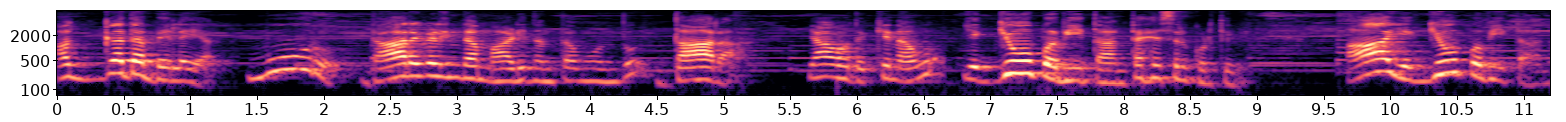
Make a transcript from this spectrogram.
ಅಗ್ಗದ ಬೆಲೆಯ ಮೂರು ದಾರಗಳಿಂದ ಮಾಡಿದಂಥ ಒಂದು ದಾರ. ಯಾವುದಕ್ಕೆ ನಾವು ಯಜ್ಞೋಪವೀತ ಅಂತ ಹೆಸರು ಕೊಡ್ತೀವಿ. ಆ ಯಜ್ಞೋಪವೀತನ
